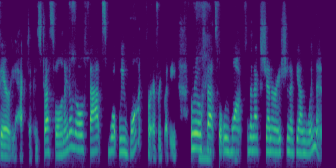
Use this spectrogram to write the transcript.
very hectic and stressful. And I don't know if that's what we want for everybody. I don't know right. if that's what we want for the next generation of young women.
